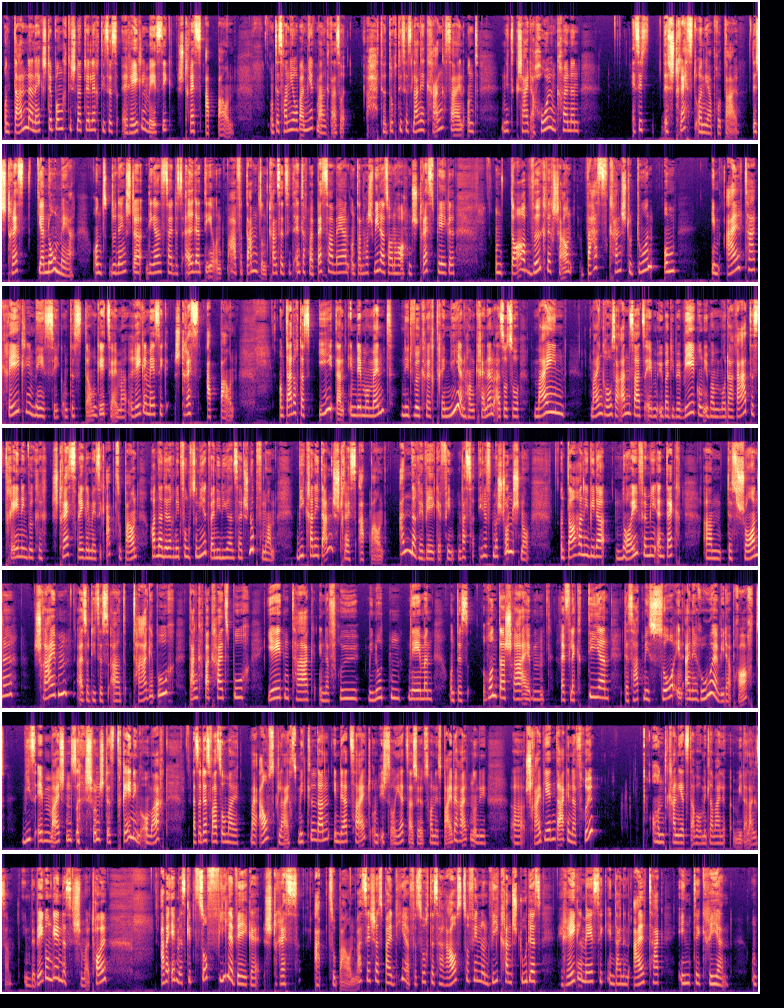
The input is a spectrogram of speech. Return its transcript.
Und dann der nächste Punkt ist natürlich dieses regelmäßig Stress abbauen. Und das habe ich auch bei mir gemerkt. Also ach, durch dieses lange Kranksein und nicht gescheit erholen können, es ist, es stresst einen ja brutal. Es stresst ja noch mehr und du denkst dir die ganze Zeit, das ärgert die und ah, verdammt und kannst jetzt nicht endlich mal besser werden und dann hast du wieder so einen hohen Stresspegel. Und da wirklich schauen, was kannst du tun, um im Alltag regelmäßig, und das, darum geht's ja immer, regelmäßig Stress abbauen. Und dadurch, dass ich dann in dem Moment nicht wirklich trainieren haben können, also so mein mein großer Ansatz eben über die Bewegung, über moderates Training wirklich Stress regelmäßig abzubauen, hat natürlich nicht funktioniert, wenn ich die ganze Zeit Schnupfen habe. Wie kann ich dann Stress abbauen? Andere Wege finden? Was hilft mir schon noch? Und da habe ich wieder neu für mich entdeckt, ähm, das Journal schreiben, also dieses Art Tagebuch, Dankbarkeitsbuch, jeden Tag in der Früh Minuten nehmen und das runterschreiben, reflektieren. Das hat mich so in eine Ruhe wiederbracht, wie es eben meistens schon das Training auch macht. Also das war so mein, mein Ausgleichsmittel dann in der Zeit und ich so jetzt, also jetzt habe ich es beibehalten und ich äh, schreibe jeden Tag in der Früh und kann jetzt aber mittlerweile wieder langsam in Bewegung gehen. Das ist schon mal toll. Aber eben, es gibt so viele Wege, Stress abzubauen. Was ist es bei dir? Versuch das herauszufinden und wie kannst du das regelmäßig in deinen Alltag integrieren? Und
